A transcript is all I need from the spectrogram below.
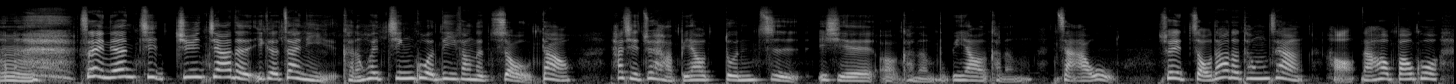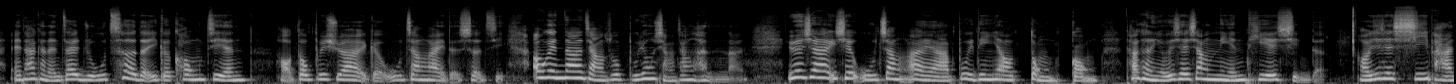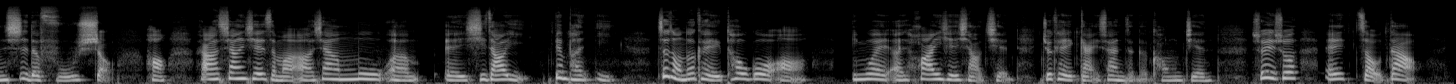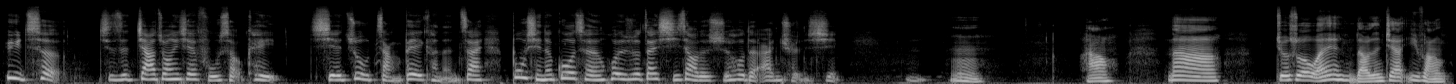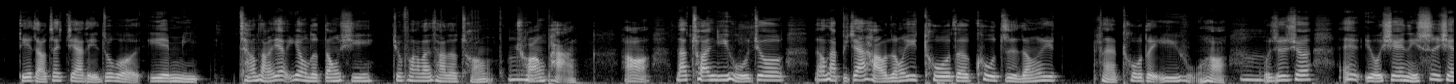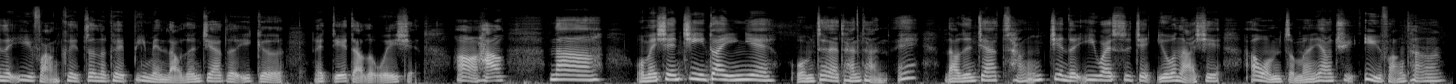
嗯，所以你看居居家的一个在你可能会经过地方的走道，它其实最好不要蹲置一些呃可能不必要可能杂物。所以走道的通畅好，然后包括诶，它可能在如厕的一个空间好，都必须要有一个无障碍的设计啊。我跟大家讲说，不用想象很难，因为现在一些无障碍啊，不一定要动工，它可能有一些像粘贴型的，好一些吸盘式的扶手，好，然后像一些什么呃，像木呃诶洗澡椅、便盆椅这种都可以透过哦。因为呃花一些小钱就可以改善整个空间，所以说哎走到预测，其实加装一些扶手可以协助长辈可能在步行的过程，或者说在洗澡的时候的安全性。嗯，好，那就说，哎，老人家预防跌倒，在家里如果也米常常要用的东西，就放在他的床床旁，哦，那穿衣服就让他比较好，容易脱的裤子，容易呃脱的衣服哈。我就说，哎，有些你事先的预防，可以真的可以避免老人家的一个哎跌倒的危险啊。好，那我们先进一段音乐，我们再来谈谈，哎，老人家常见的意外事件有哪些啊？我们怎么样去预防它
